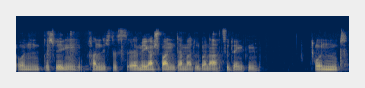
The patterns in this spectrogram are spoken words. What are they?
und deswegen fand ich das äh, mega spannend, da mal drüber nachzudenken. Und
